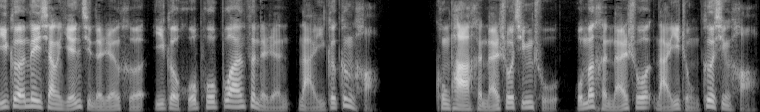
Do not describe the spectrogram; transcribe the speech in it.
一个内向严谨的人和一个活泼不安分的人，哪一个更好？恐怕很难说清楚。我们很难说哪一种个性好。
